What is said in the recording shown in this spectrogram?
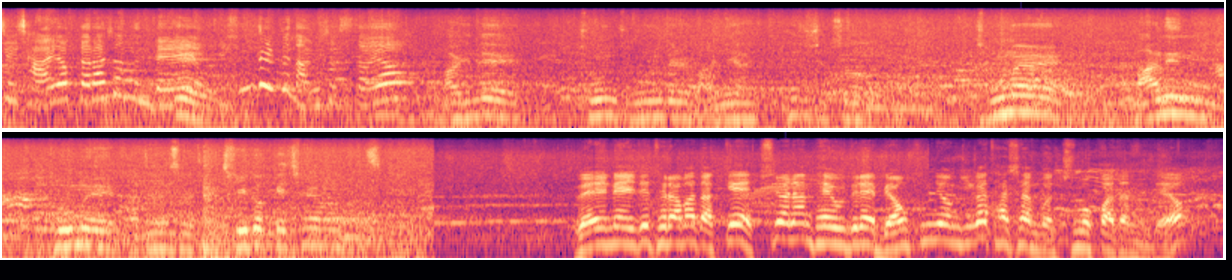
씨 자아 역할 하셨는데 예. 네. 힘들진 않으셨어요? 아 근데 좋은 조언들을 많이 해주셔서 정말 많은 도움을 받으면서 즐겁게 촬영한 것 같습니다. well-made 드라마답게 출연한 배우들의 명품 연기가 다시 한번 주목받았는데요.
